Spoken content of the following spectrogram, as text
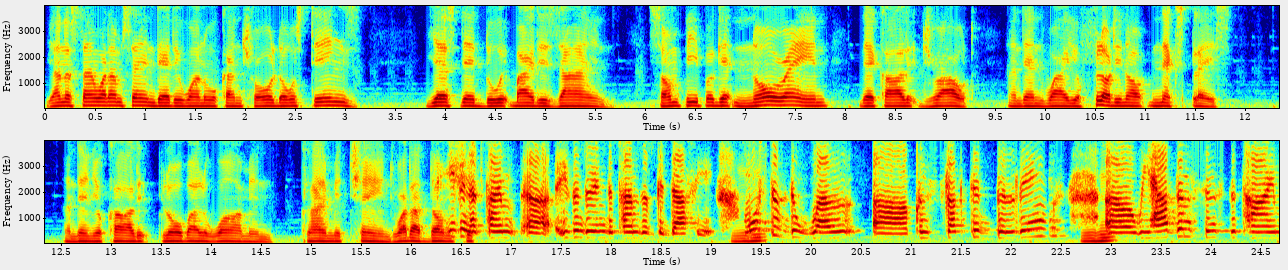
You understand what I'm saying? They're the one who control those things. Yes, they do it by design. Some people get no rain, they call it drought. And then while you're flooding out next place, and then you call it global warming, climate change. What a dumb even at time, uh, even during the times of Gaddafi, most of the well uh, constructed buildings, uh, we have them since the time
